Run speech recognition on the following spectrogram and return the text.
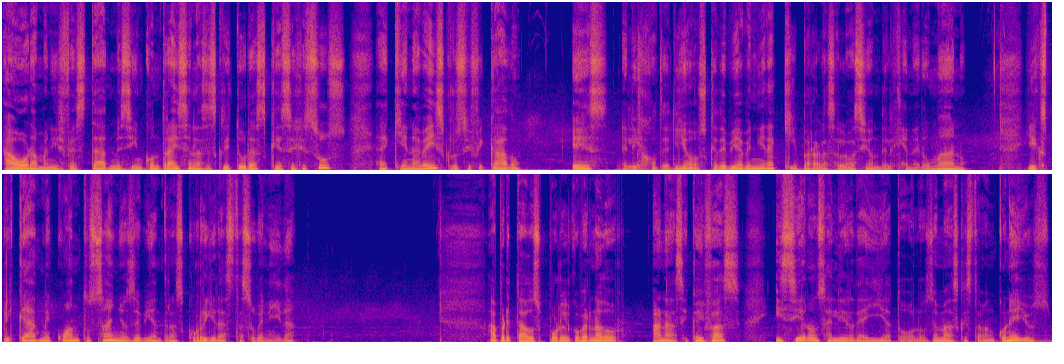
ahora manifestadme si encontráis en las escrituras que ese Jesús, a quien habéis crucificado, es el Hijo de Dios, que debía venir aquí para la salvación del género humano, y explicadme cuántos años debían transcurrir hasta su venida. Apretados por el gobernador, Anás y Caifás hicieron salir de allí a todos los demás que estaban con ellos,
